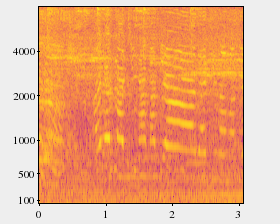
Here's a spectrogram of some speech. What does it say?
राजीनामा द्या राजीनामा द्या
